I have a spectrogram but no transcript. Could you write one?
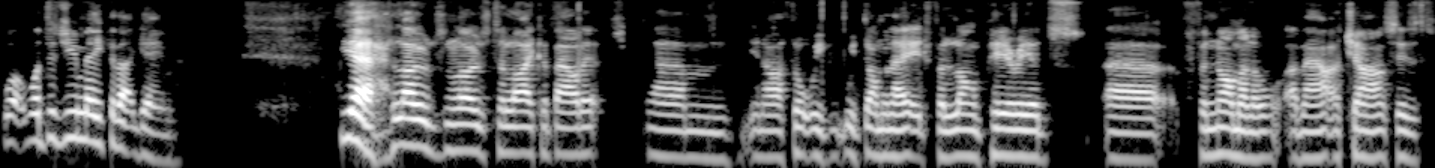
What what did you make of that game? Yeah, loads and loads to like about it. Um, you know, I thought we we dominated for long periods. Uh, phenomenal amount of chances,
